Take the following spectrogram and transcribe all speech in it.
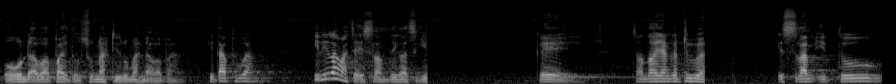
oh enggak apa-apa itu, sunnah di rumah enggak apa-apa. Kita buang. Inilah wajah Islam tinggal segini. Oke, contoh yang kedua. Islam itu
